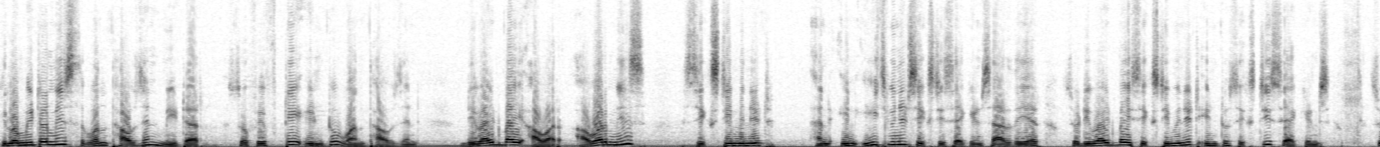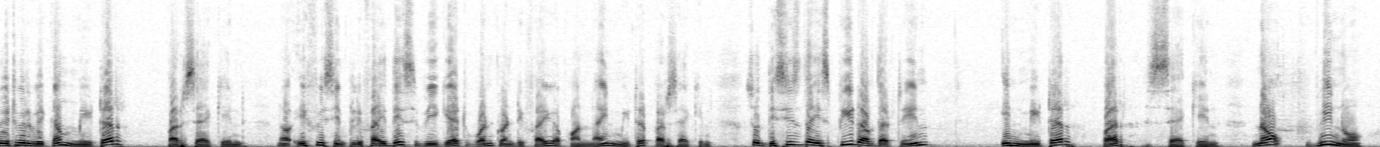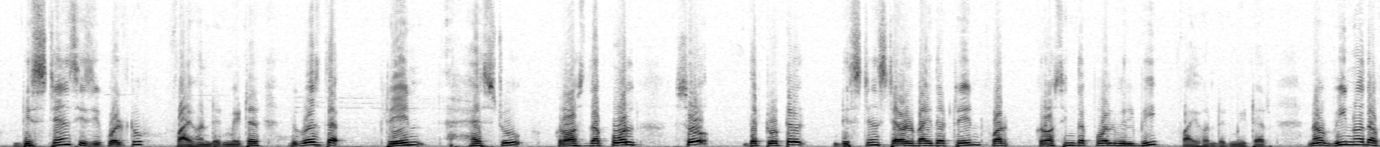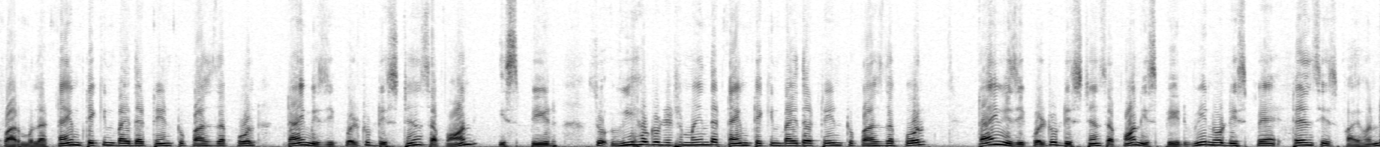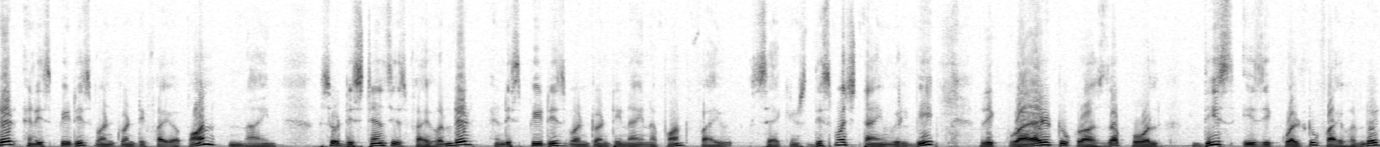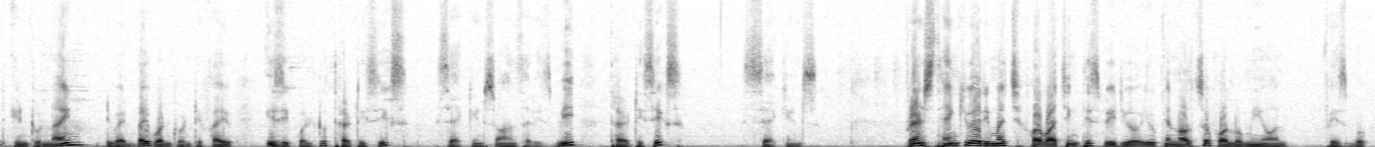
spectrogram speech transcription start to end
Kilometer means 1000 meter. So 50 into 1000 divide by hour. Hour means 60 minute and in each minute 60 seconds are there. So divide by 60 minute into 60 seconds. So it will become meter per second. Now if we simplify this we get 125 upon 9 meter per second. So this is the speed of the train in meter per second. Now we know distance is equal to 500 meter because the train has to cross the pole. So the total distance traveled by the train for crossing the pole will be 500 meter. Now we know the formula. Time taken by the train to pass the pole time is equal to distance upon speed. So we have to determine the time taken by the train to pass the pole time is equal to distance upon speed. We know distance is 500 and speed is 125 upon 9 so distance is 500 and speed is 129 upon 5 seconds. This much time will be required to cross the pole. This is equal to 500 into 9 divided by 125 is equal to 36 seconds. So answer is b 36 seconds friends thank you very much for watching this video. You can also follow me on facebook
